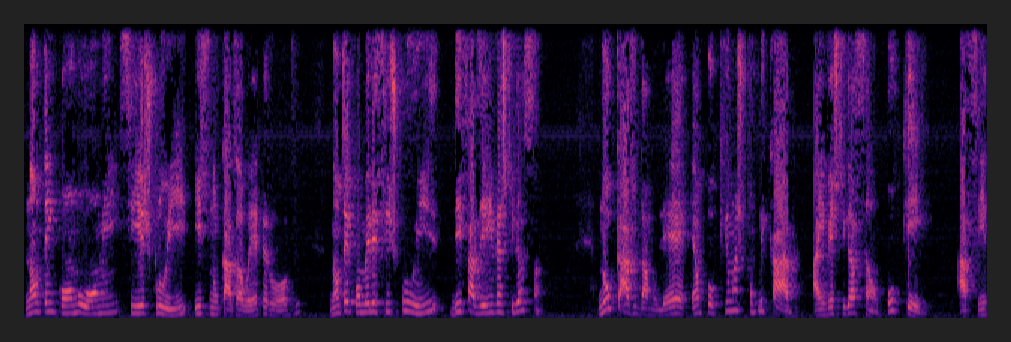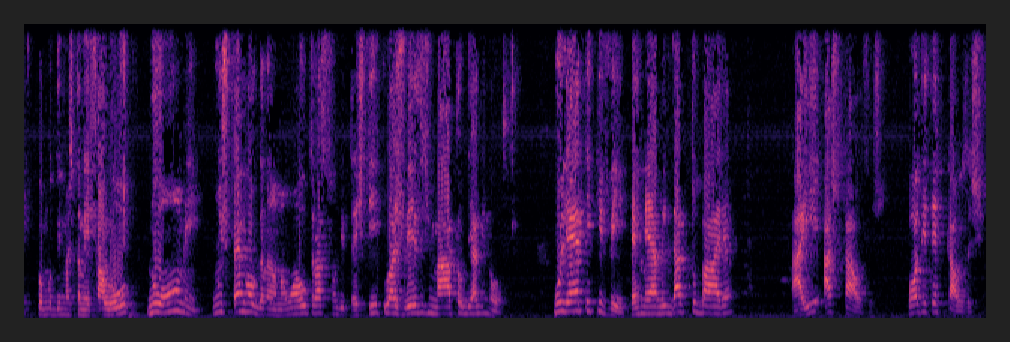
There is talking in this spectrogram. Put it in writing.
Não tem como o homem se excluir, isso num casal hétero, óbvio, não tem como ele se excluir de fazer a investigação. No caso da mulher, é um pouquinho mais complicado a investigação. Por quê? Assim como o Dimas também falou, no homem, um espermograma, uma ultrassom de testículo, às vezes mata o diagnóstico. Mulher tem que ver permeabilidade tubária, aí as causas. Podem ter causas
